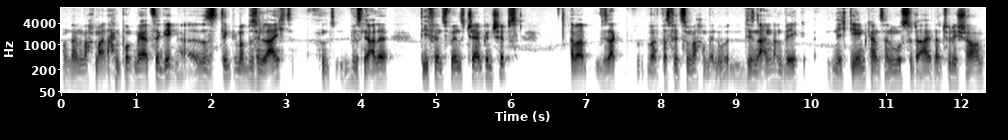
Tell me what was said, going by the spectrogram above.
Und dann machen wir einen Punkt mehr als der Gegner. Also das klingt immer ein bisschen leicht. Und wir wissen ja alle, Defense wins Championships. Aber wie gesagt, was, was willst du machen? Wenn du diesen anderen Weg nicht gehen kannst, dann musst du da halt natürlich schauen,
